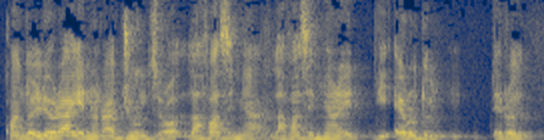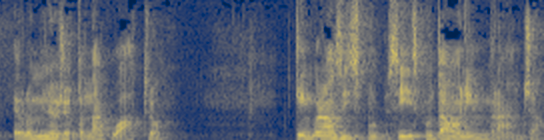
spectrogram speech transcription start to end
quando gli Orai non raggiunsero la fase, la fase finale di Euro, Euro, Euro 1984 che in quell'anno si, si disputavano in Francia.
